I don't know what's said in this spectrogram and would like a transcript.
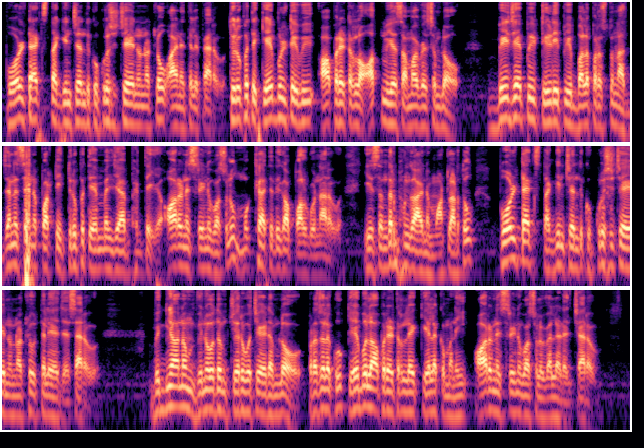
పోల్ ట్యాక్స్ తగ్గించేందుకు కృషి చేయనున్నట్లు ఆయన తెలిపారు. తిరుపతి కేబుల్ టీవీ ఆపరేటర్ల ఆత్మీయ సమావేశంలో బీజేపీ టీడీపీ బలపరుస్తున్న జనసేన పార్టీ తిరుపతి ఎమ్మెల్యే అభ్యర్థి ఆరణి శ్రీనివాసులు ముఖ్య అతిథిగా పాల్గొన్నారు. ఈ సందర్భంగా ఆయన మాట్లాడుతూ పోల్ ట్యాక్స్ తగ్గించేందుకు కృషి చేయనున్నట్లు తెలియజేశారు. విజ్ఞానం వినోదం చేరువ చేయడంలో ప్రజలకు కేబుల్ ఆపరేటర్లే కీలకమని ఆరణి శ్రీనివాసులు వెల్లడించారు.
